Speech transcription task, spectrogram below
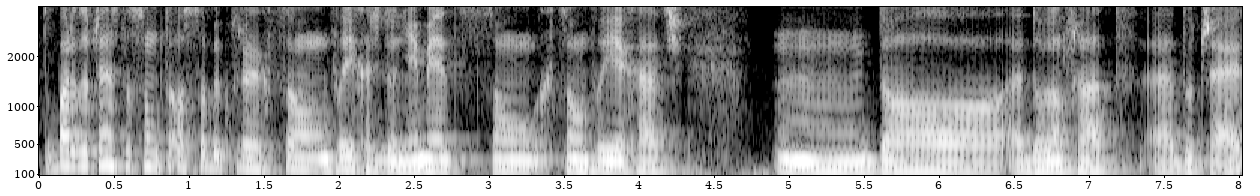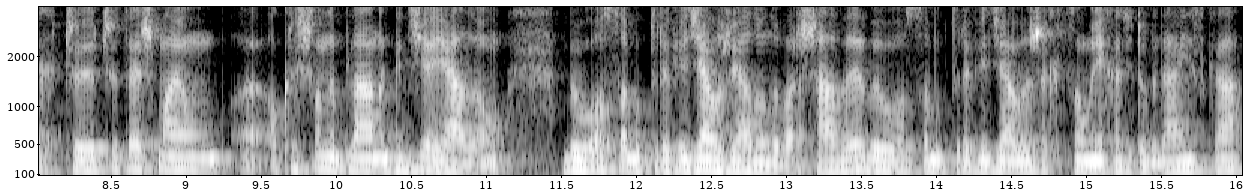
to bardzo często są to osoby, które chcą wyjechać do Niemiec, są, chcą wyjechać do, do na przykład e, do Czech, czy, czy też mają e, określony plan, gdzie jadą. Były osoby, które wiedziały, że jadą do Warszawy, były osoby, które wiedziały, że chcą jechać do Gdańska,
